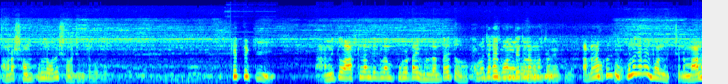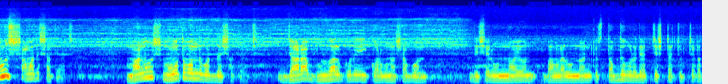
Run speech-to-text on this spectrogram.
আমরা সম্পূর্ণভাবে সহযোগিতা করব। ক্ষেত্রে কি? আমি তো আসলাম দেখলাম পুরোটাই ঘুরলাম তাই তো? কোনো জায়গায় বন্ধ দেখলাম না তো? আপনারা কোনো জায়গায় বন্ধ হচ্ছে না। মানুষ আমাদের সাথে আছে। মানুষ মমতা বন্দ্যোপাধ্যায়ের সাথে আছে। যারা ভুলভাল করে এই কর্মনাশা বন্ধ দেশের উন্নয়ন বাংলার উন্নয়নকে স্তব্ধ করে দেওয়ার চেষ্টা চলছে একটা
